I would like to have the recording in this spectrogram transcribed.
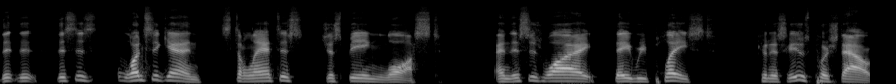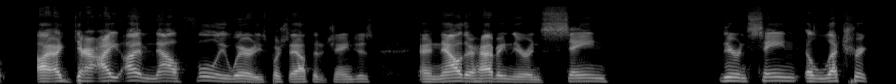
This is once again Stellantis just being lost. And this is why they replaced He was pushed out. I I I am now fully aware he's pushed out after the changes and now they're having their insane their insane electric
